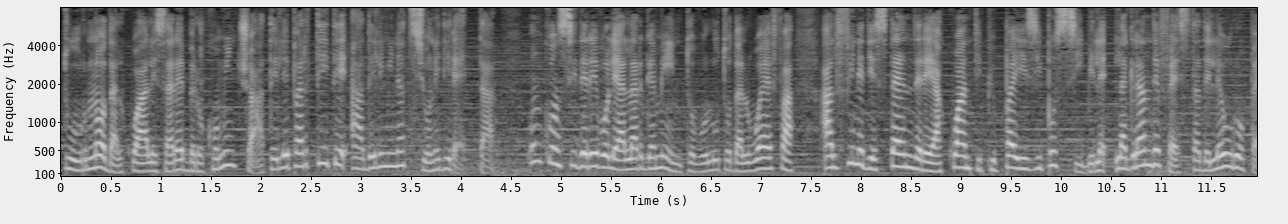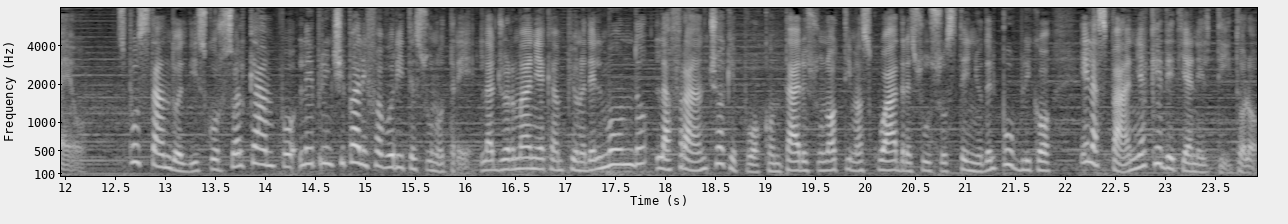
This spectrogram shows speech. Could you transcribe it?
turno dal quale sarebbero cominciate le partite ad eliminazione diretta. Un considerevole allargamento voluto dall'UEFA al fine di estendere a quanti più paesi possibile la grande festa dell'europeo. Spostando il discorso al campo, le principali favorite sono tre: la Germania campione del mondo, la Francia che può contare su un'ottima squadra e sul sostegno del pubblico e la Spagna che detiene il titolo.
